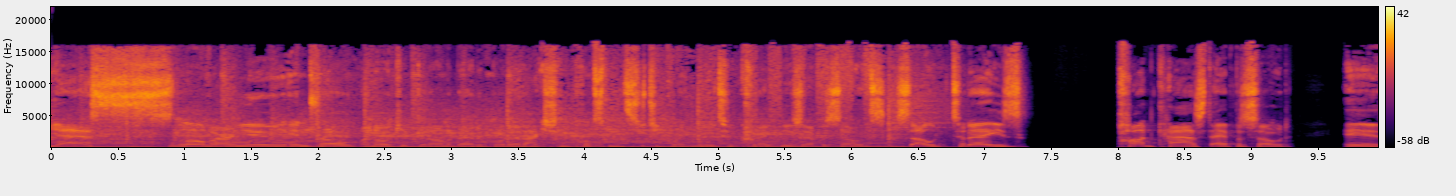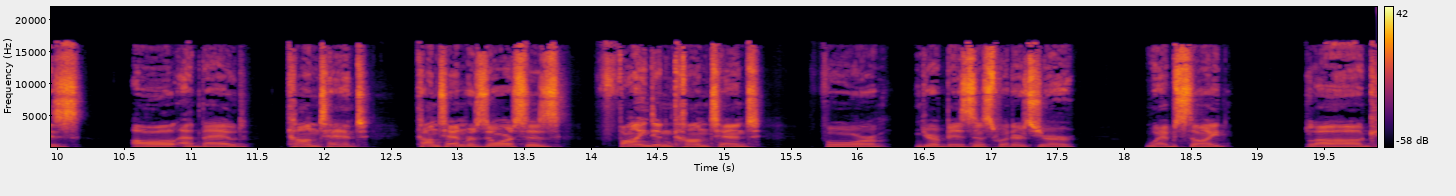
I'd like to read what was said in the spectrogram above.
Yes, love our new intro. I know I keep going on about it, but it actually puts me in such a great mood to create these episodes. So today's podcast episode is all about content, content resources, finding content for your business, whether it's your website, blog,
